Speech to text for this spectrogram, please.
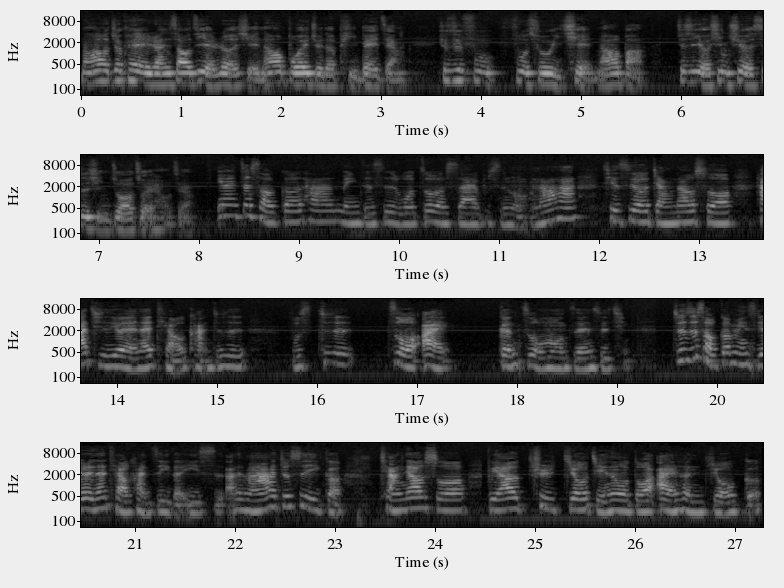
然后就可以燃烧自己的热血，然后不会觉得疲惫，这样就是付付出一切，然后把就是有兴趣的事情做到最好，这样。因为这首歌，它名字是我做的实在不是梦，然后他其实有讲到说，他其实有点在调侃，就是不是就是做爱跟做梦这件事情，就是这首歌名字有点在调侃自己的意思啊，反正他就是一个强调说，不要去纠结那么多爱恨纠葛，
